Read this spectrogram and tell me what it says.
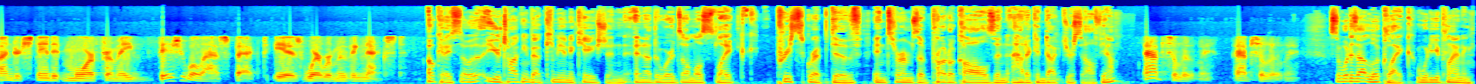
understand it more from a visual aspect, is where we're moving next. Okay, so you're talking about communication. In other words, almost like prescriptive in terms of protocols and how to conduct yourself. Yeah. Absolutely. Absolutely. So, what does that look like? What are you planning?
